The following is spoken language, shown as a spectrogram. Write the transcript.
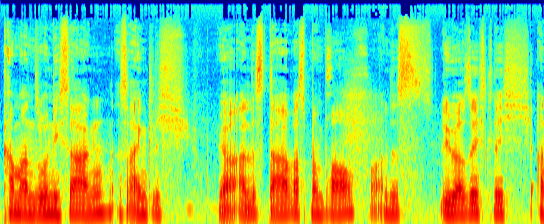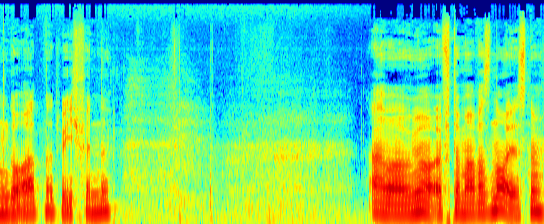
Kann man so nicht sagen. Ist eigentlich ja alles da, was man braucht. Alles übersichtlich angeordnet, wie ich finde. Aber ja, öfter mal was Neues, ne?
